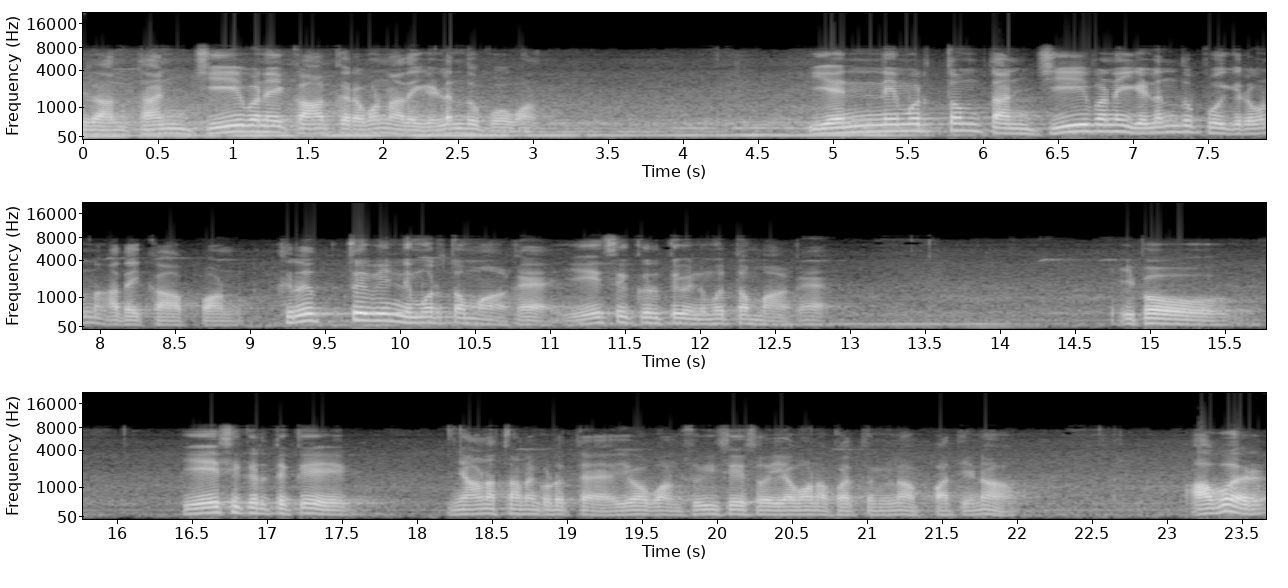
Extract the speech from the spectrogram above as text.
இதான் தன் ஜீவனை காக்கிறவன் அதை இழந்து போவான். என் நிமித்தம் தன் ஜீவனை இழந்து போகிறவன் அதை காப்பான். கிறிஸ்துவின் நிமித்தமாக இயேசு கிறிஸ்துவின் நிமித்தமாக இப்போது இயேசு ஞானஸ்தானம் கொடுத்த யோவான் சுவிசேஷ யோவானை பார்த்தீங்கன்னா பார்த்தீங்கன்னா அவர்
